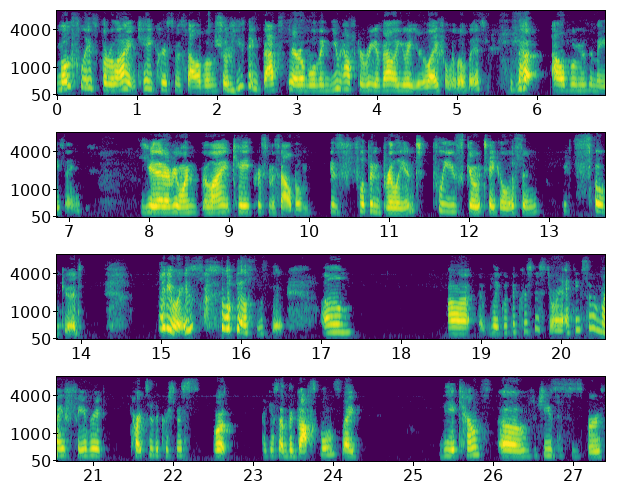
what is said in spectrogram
Mostly it's the Relient K Christmas album, sure. so if you think that's terrible, then you have to reevaluate your life a little bit. That album is amazing. You hear that, everyone? Relient K Christmas album is flippin' brilliant. Please go take a listen. It's so good. Anyways, what else is there? Um, uh, like with the Christmas story, I think some of my favorite parts of the Christmas, or I guess of the Gospels, like the accounts of Jesus' birth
